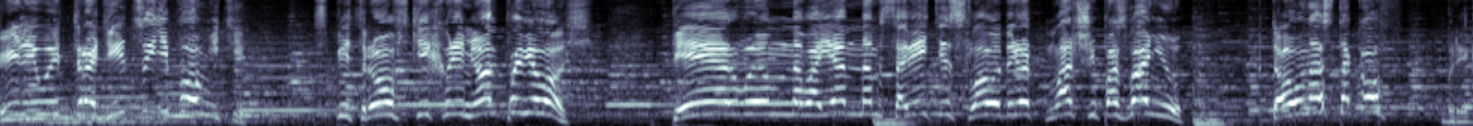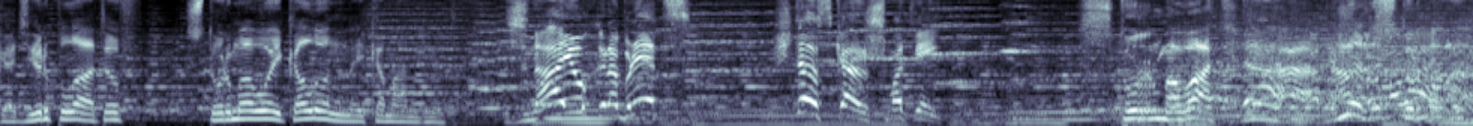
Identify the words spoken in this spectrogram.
Или вы традиции не помните? С петровских времен повелось Первым на военном совете слово берет младший по званию Кто у нас таков? Бригадир Платов штурмовой колонной командует Знаю, храбрец! Что скажешь, Матвей? Штурмовать! Надо штурмовать!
